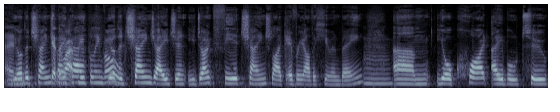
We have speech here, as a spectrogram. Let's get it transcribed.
and You're the change get maker. the right people involved. You're the change agent. You don't fear change like every other human being. Um, Um, you're quite able to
